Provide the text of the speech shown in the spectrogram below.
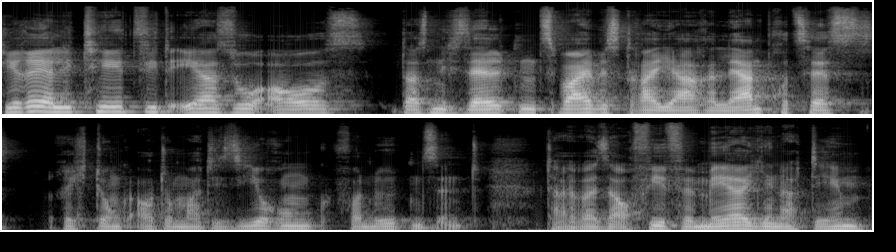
Die Realität sieht eher so aus, dass nicht selten zwei bis drei Jahre Lernprozess Richtung Automatisierung vonnöten sind. Teilweise auch viel, viel mehr, je nachdem,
